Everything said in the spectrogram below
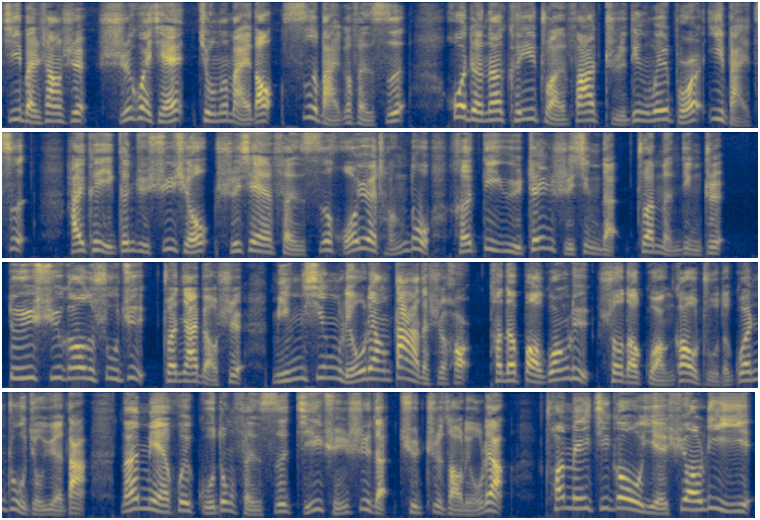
基本上是十块钱就能买到四百个粉丝，或者呢可以转发指定微博一百次，还可以根据需求实现粉丝活跃程度和地域真实性的专门定制。对于虚高的数据，专家表示，明星流量大的时候，他的曝光率受到广告主的关注就越大，难免会鼓动粉丝集群式的去制造流量。传媒机构也需要利益，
